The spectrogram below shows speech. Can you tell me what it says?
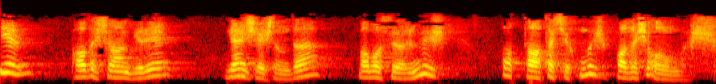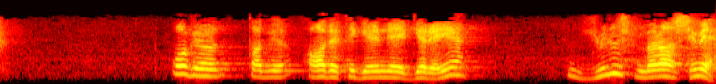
Bir padişahın biri genç yaşında babası ölmüş, o tahta çıkmış, padişah olmuş. O gün tabi adeti geleneği gereği Gülüş merasimi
